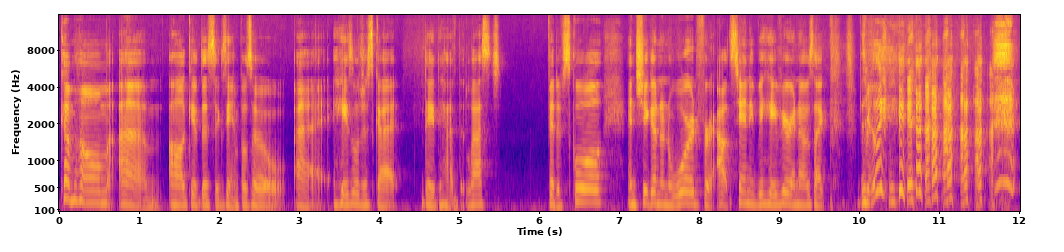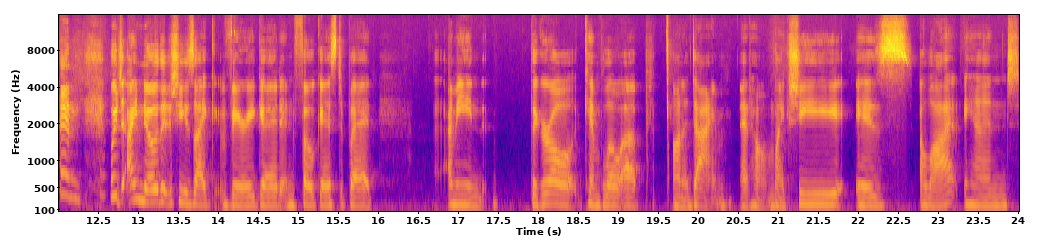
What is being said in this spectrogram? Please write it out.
come home. Um, I'll give this example. So uh, Hazel just got they'd had the last bit of school and she got an award for outstanding behavior and I was like, really? and which I know that she's like very good and focused, but I mean, the girl can blow up on a dime at home. Like she is a lot and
